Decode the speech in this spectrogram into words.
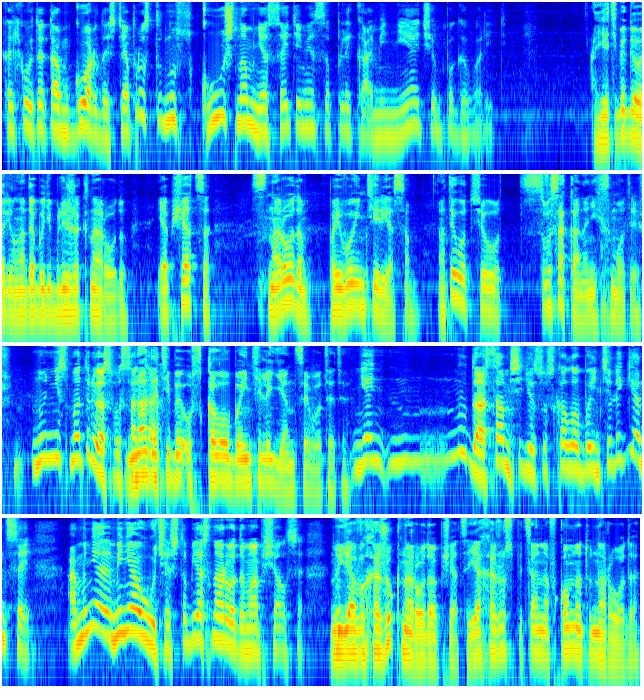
какой-то там гордости, а просто, ну, скучно мне с этими сопляками, не о чем поговорить. А я тебе говорил, надо быть ближе к народу и общаться с народом по его интересам. А ты вот все вот свысока на них смотришь. Ну, не смотрю я свысока. Надо тебе усколоба интеллигенция вот это. Я, ну да, сам сидит с усколобой интеллигенцией, а меня, меня учат, чтобы я с народом общался. Ну, я выхожу к народу общаться. Я хожу специально в комнату народа.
